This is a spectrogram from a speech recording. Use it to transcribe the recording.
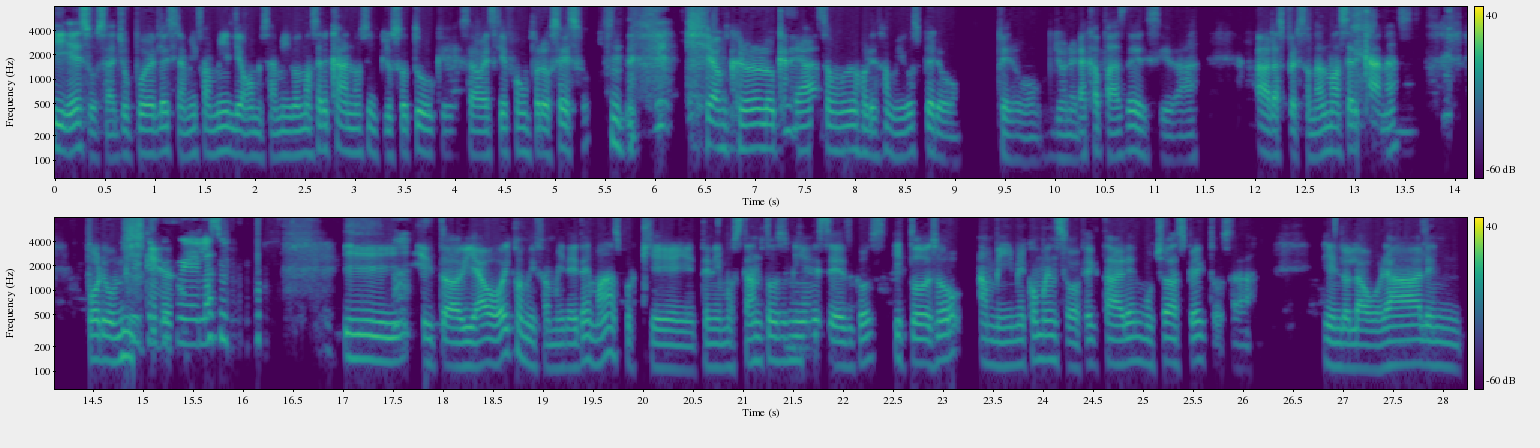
y eso, o sea, yo poderle decir a mi familia o a mis amigos más cercanos, incluso tú, que sabes que fue un proceso, que aunque no lo crea, somos mejores amigos, pero, pero yo no era capaz de decir a, las personas más cercanas por un sí, que fue el y, y, todavía hoy con mi familia y demás, porque tenemos tantos miedos sesgos y todo eso a mí me comenzó a afectar en muchos aspectos, o sea, en lo laboral, en,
